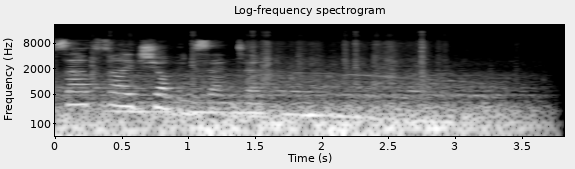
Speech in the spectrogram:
Southside Shopping Centre.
